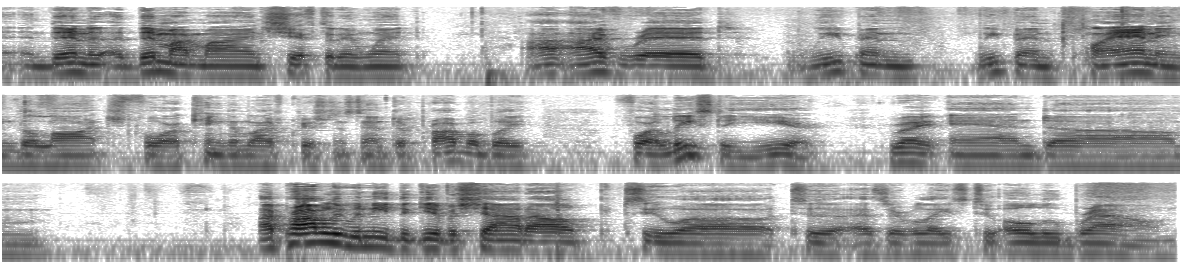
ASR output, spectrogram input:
and then then my mind shifted and went I, i've read we've been we've been planning the launch for kingdom life christian center probably for at least a year Right. and um, I probably would need to give a shout out to uh, to as it relates to Olu Brown,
